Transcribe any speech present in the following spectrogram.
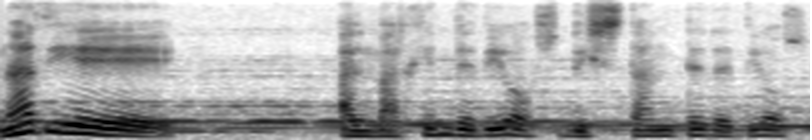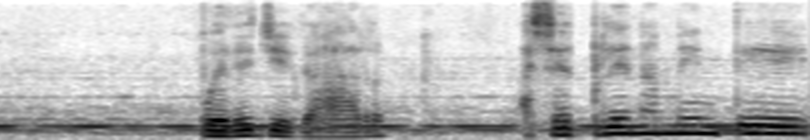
Nadie al margen de Dios, distante de Dios, puede llegar a ser plenamente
